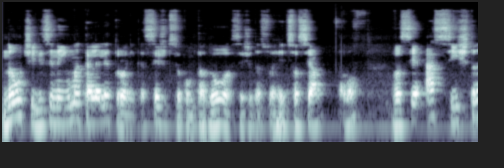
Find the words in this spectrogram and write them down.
não utilize nenhuma tela eletrônica, seja do seu computador, seja da sua rede social, tá bom? Você assista,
